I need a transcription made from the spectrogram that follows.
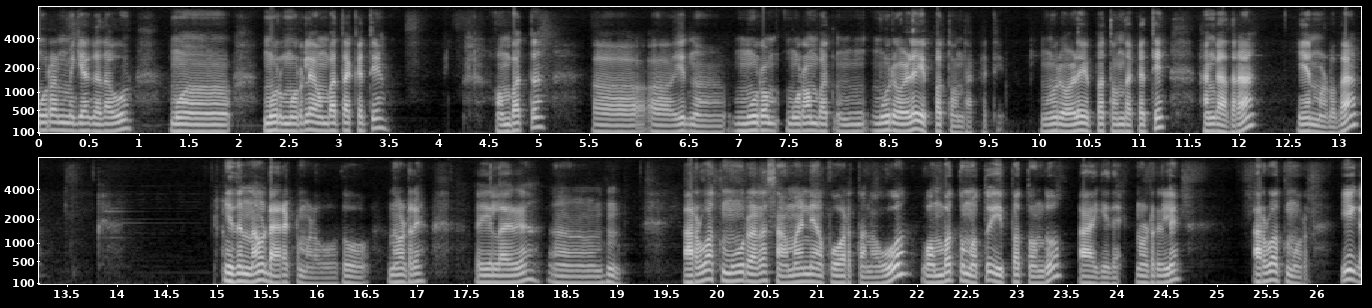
ಮೂರನ್ ಮಗ್ಯಾಗ ಅದಾವು. ಮೂರು ಮೂರಲೆ ಒಂಬತ್ತು ಆಕೈತಿ. ಒಂಬತ್ತು ಇದನ್ನ ಮೂರ, ಮೂರೊಂಬತ್ತು, ಮೂರು ಏಳೆ ಇಪ್ಪತ್ತೊಂದು ಆಕೈತಿ. ಮೂರು ಏಳೆ ಇಪ್ಪತ್ತೊಂದು ಆಕೈತಿ. ಹಂಗಾದ್ರೆ ಏನು ಮಾಡೋದ? ಇದನ್ನು ನಾವು ಡೈರೆಕ್ಟ್ ಮಾಡ್ಬೋದು ನೋಡ್ರಿ, ಇಲ್ಲ ಹ್ಞೂ ಅರವತ್ತ್ಮೂರರ ಸಾಮಾನ್ಯ ಅಪವರ್ತನವು ಒಂಬತ್ತು ಮತ್ತು ಇಪ್ಪತ್ತೊಂದು ಆಗಿದೆ. ನೋಡ್ರಿ ಇಲ್ಲಿ. ಅರವತ್ತ್ಮೂರು ಈಗ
